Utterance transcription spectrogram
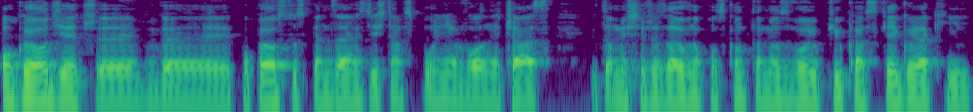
ogrodzie, czy w, po prostu spędzając gdzieś tam wspólnie wolny czas. I to myślę, że zarówno pod kątem rozwoju piłkarskiego, jak i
